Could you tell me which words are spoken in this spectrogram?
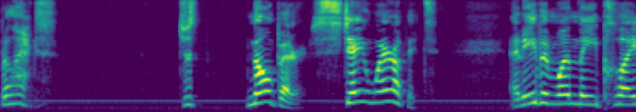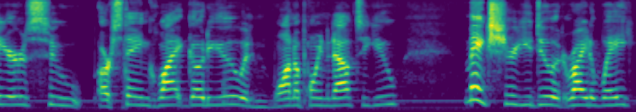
relax. Just know better. Stay aware of it. And even when the players who are staying quiet go to you and want to point it out to you, make sure you do it right away.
